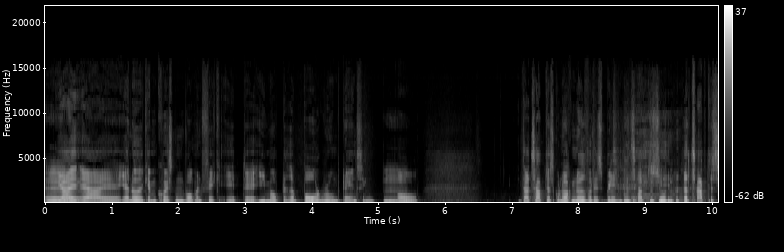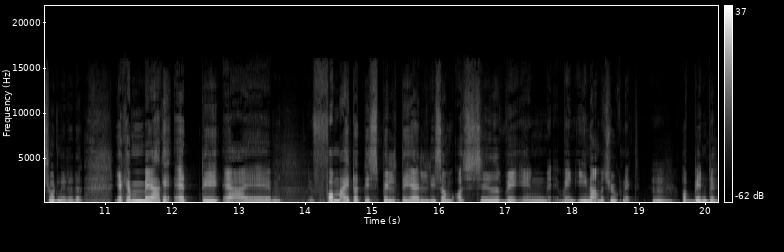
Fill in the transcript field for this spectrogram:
Øh, Jeg er øh, jeg nåede igennem questen, hvor man fik et øh, emote, der hedder Ballroom Dancing, mm. og der tabte jeg sgu nok noget for det spil. Han tabte sutten. der tabte jeg sutten i det der. Jeg kan mærke, at det er... Øh, for mig, der det spil, det er ligesom at sidde ved en, ved en enarmet tyvknægt mm. og vente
